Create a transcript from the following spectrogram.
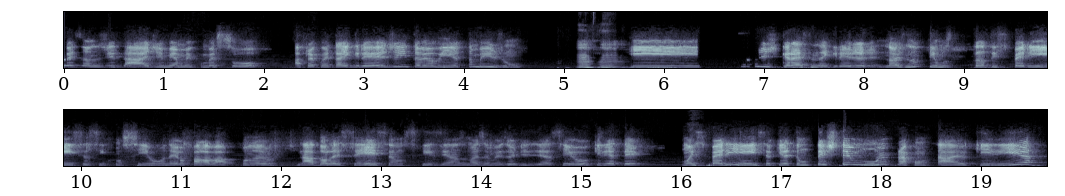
dois anos de idade, minha mãe começou a frequentar a igreja, então eu ia também junto. Uhum. E quando a gente cresce na igreja, nós não temos tanta experiência assim com o Senhor, né? Eu falava eu, na adolescência, uns 15 anos mais ou menos, eu dizia assim, eu queria ter uma experiência, eu queria ter um testemunho para contar, eu queria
